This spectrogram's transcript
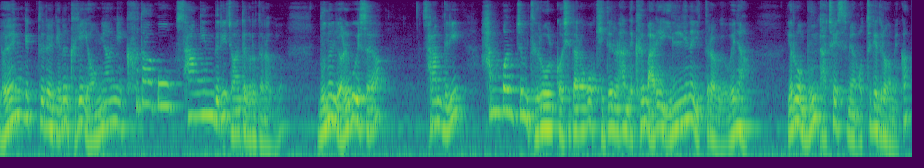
여행객들에게는 그게 영향이 크다고 상인들이 저한테 그러더라고요. 문을 열고 있어야 사람들이 한 번쯤 들어올 것이다라고 기대를 하는데 그 말이 일리는 있더라고요. 왜냐? 여러분 문 닫혀 있으면 어떻게 들어갑니까?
